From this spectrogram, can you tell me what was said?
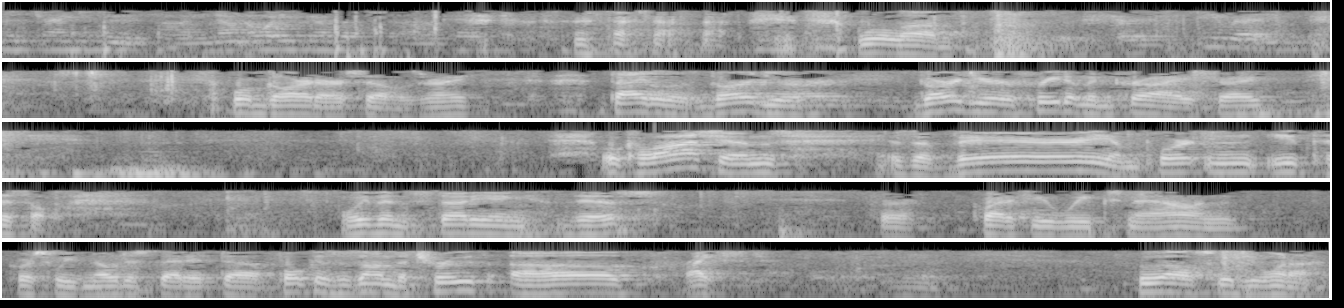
in a strange mood, so you don't know what he's going to okay? we'll um, Be ready. we'll guard ourselves, right? The title is guard your guard your freedom in Christ, right? Well, Colossians is a very important epistle. We've been studying this for quite a few weeks now, and of course, we've noticed that it uh, focuses on the truth of Christ. Who else would you want to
